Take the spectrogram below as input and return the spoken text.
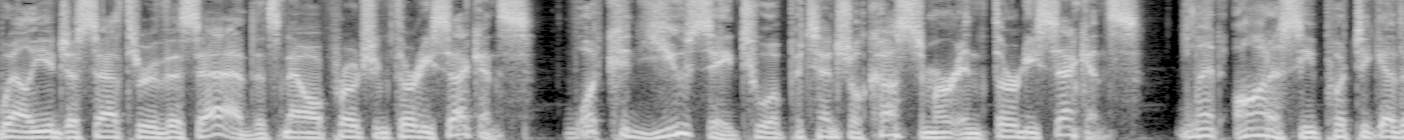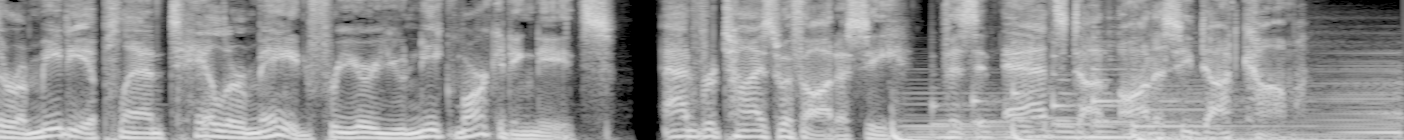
Well, you just sat through this ad that's now approaching 30 seconds. What could you say to a potential customer in 30 seconds? Let Audacy put together a media plan tailor made for your unique marketing needs. Advertise with Audacy. Visit ads.audacy.com.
